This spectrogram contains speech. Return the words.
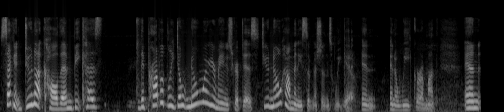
Second, do not call them because they probably don't know where your manuscript is. Do you know how many submissions we get in in a week or a month? And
